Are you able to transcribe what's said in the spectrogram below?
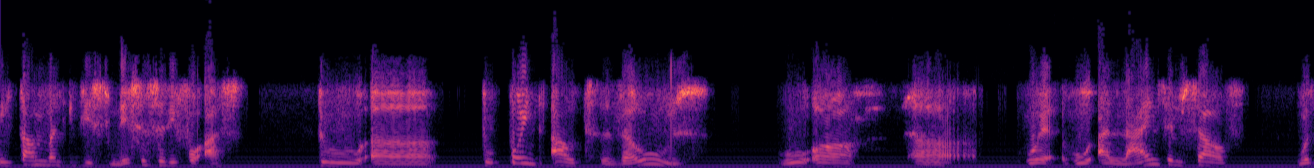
incumbent, it is necessary for us to uh, to point out those who are uh, who, who align themselves with,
